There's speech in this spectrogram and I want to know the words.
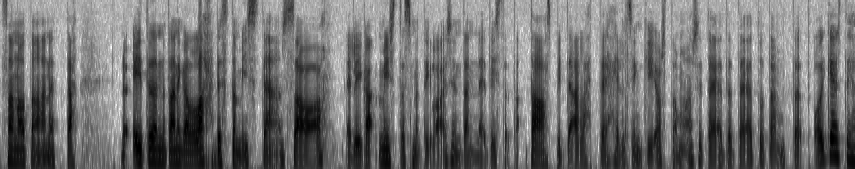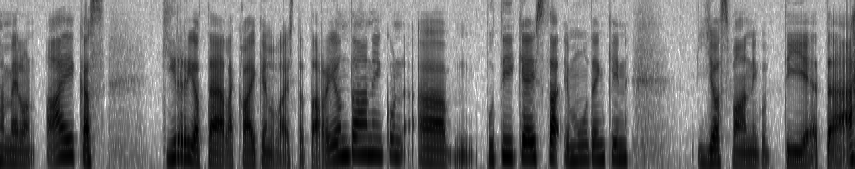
sanotaan, että no ei tätä nyt ainakaan Lahdesta mistään saa, eli mistä mä tilaisin tän netistä, Ta- taas pitää lähteä Helsinkiin ostamaan sitä ja tätä ja tota, mutta oikeastihan meillä on aikas kirjo täällä kaikenlaista tarjontaa niin kuin, ää, putiikeissa ja muutenkin, jos vaan niin kuin tietää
